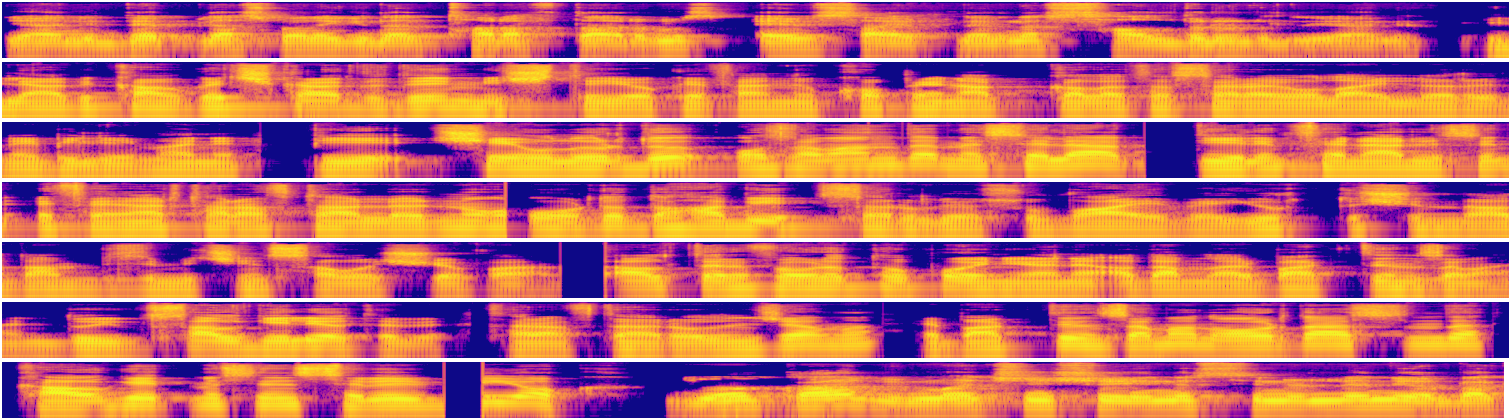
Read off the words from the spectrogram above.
yani deplasmana giden taraftarımız ev sahiplerine saldırırdı yani. İlla bir kavga çıkardı değil mi işte yok efendim Kopenhag Galatasaray olayları ne bileyim hani bir şey olurdu. O zaman da mesela diyelim Fenerlisin. E Fener taraftarlarına orada daha bir sarılıyorsun. Vay be yurt dışında adam bizim için savaşıyor falan. Alt tarafı orada top oynuyor yani adamlar baktığın zaman. Hani duygusal geliyor tabii taraftar olunca ama e baktığın zaman orada aslında kavga etmesinin sebebi yok. Yok abi maçın şeyine sinirleniyor. Bak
